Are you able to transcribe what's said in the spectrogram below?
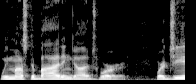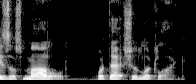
we must abide in God's word, where Jesus modeled what that should look like.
